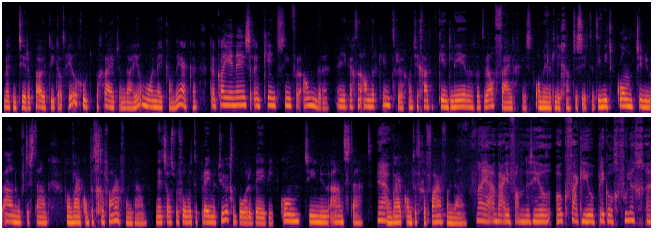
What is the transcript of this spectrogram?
met een therapeut die dat heel goed begrijpt en daar heel mooi mee kan werken, dan kan je ineens een kind zien veranderen. En je krijgt een ander kind terug, want je gaat het kind leren dat het wel veilig is om in het lichaam te zitten. Dat hij niet continu aan hoeft te staan van waar komt het gevaar vandaan. Net zoals bijvoorbeeld de prematuur geboren baby continu aanstaat. Ja. Van waar komt het gevaar vandaan? Nou ja, en waar je van dus heel, ook vaak heel prikkelgevoelig eh,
